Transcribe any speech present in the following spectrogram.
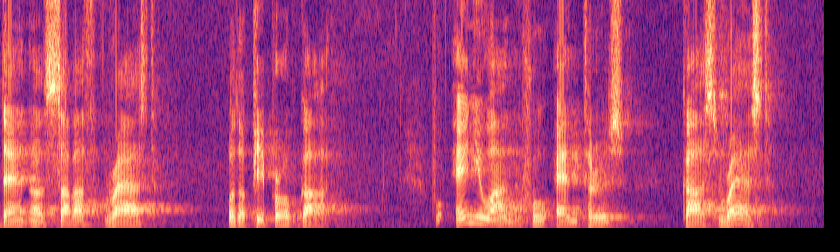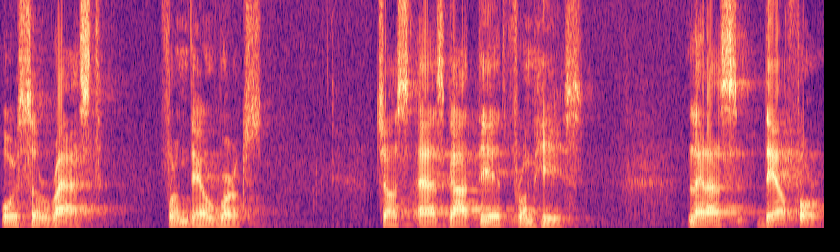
then a Sabbath rest for the people of God. For anyone who enters God's rest also rest from their works, just as God did from his. Let us therefore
